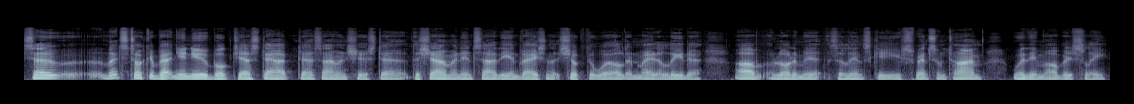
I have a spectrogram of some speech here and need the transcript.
So uh, let's talk about your new book just out, uh, Simon Shuster, The Showman Inside the Invasion That Shook the World and Made a Leader of Vladimir Zelensky. You've spent some time with him, obviously.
